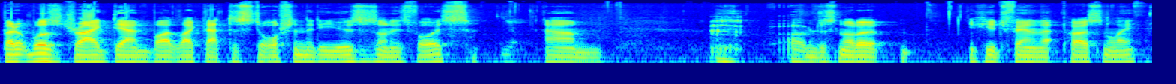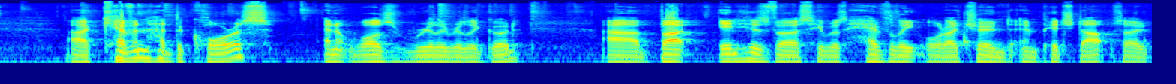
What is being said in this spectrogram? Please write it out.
but it was dragged down by like that distortion that he uses on his voice. Yep. Um, I'm just not a, huge fan of that personally. Uh, Kevin had the chorus, and it was really, really good. Uh, but in his verse, he was heavily auto tuned and pitched up, so it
